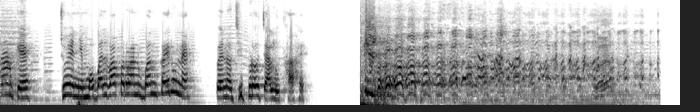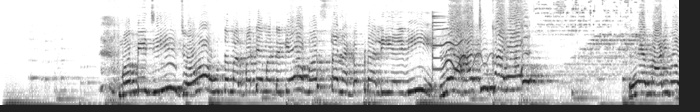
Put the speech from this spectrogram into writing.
કારણ કે જો એને મોબાઈલ વાપરવાનું બંધ કર્યું ને તો એનો જીપડો ચાલુ થાહે. મમ્મીજી જોવો હું તમારા બર્થડે માટે કેવા મસ્ત ના કપડા લઈ આવી. લે હાચું ખાવા લે મારી બહુ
